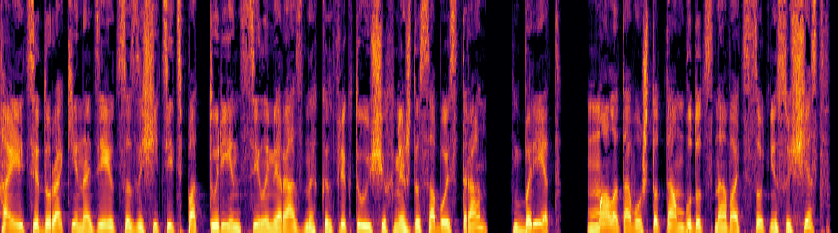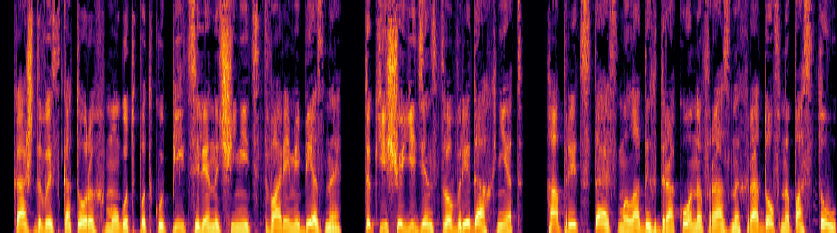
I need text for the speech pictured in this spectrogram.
А эти дураки надеются защитить под Турин силами разных конфликтующих между собой стран? Бред. Мало того, что там будут сновать сотни существ, каждого из которых могут подкупить или начинить тварями бездны, так еще единства в рядах нет. А представь молодых драконов разных родов на посту.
